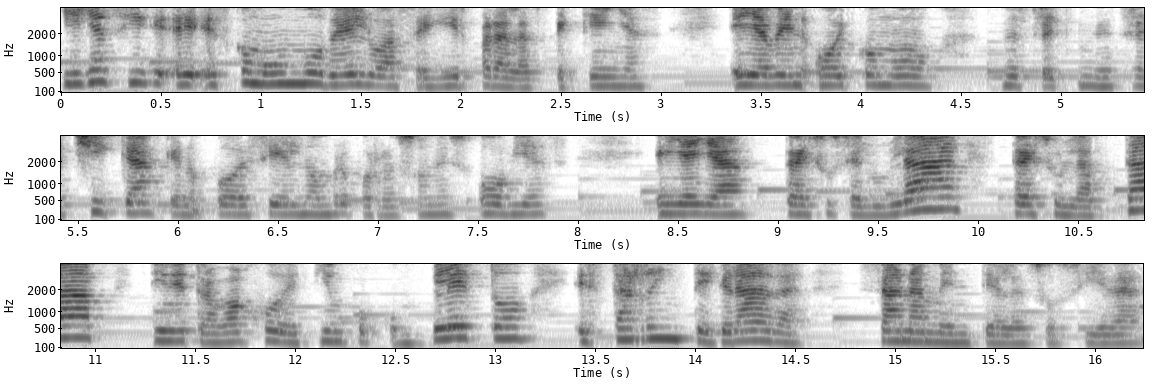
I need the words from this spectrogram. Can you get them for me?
y ella sigue, e, es como un modelo a seguir para las pequeñas. Ella ven hoy como nuestra, nuestra chica, que no puedo decir el nombre por razones obvias, ella ya trae su celular, trae su laptop, tiene trabajo de tiempo completo, está reintegrada sanamente a la sociedad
